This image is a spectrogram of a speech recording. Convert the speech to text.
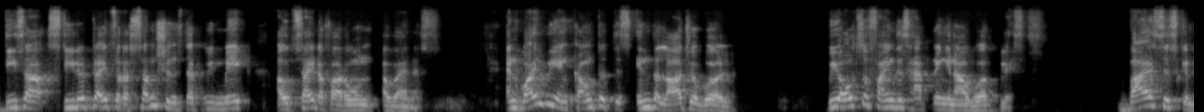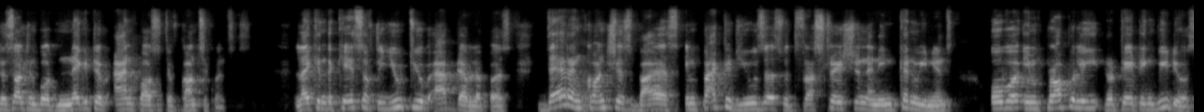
These are stereotypes or assumptions that we make outside of our own awareness. And while we encounter this in the larger world, we also find this happening in our workplaces. Biases can result in both negative and positive consequences. Like in the case of the YouTube app developers, their unconscious bias impacted users with frustration and inconvenience over improperly rotating videos,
